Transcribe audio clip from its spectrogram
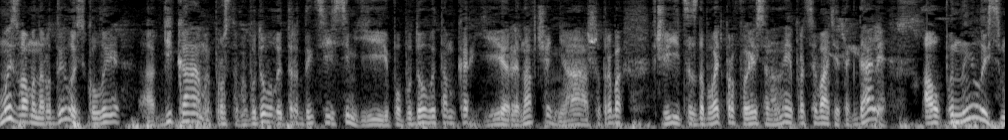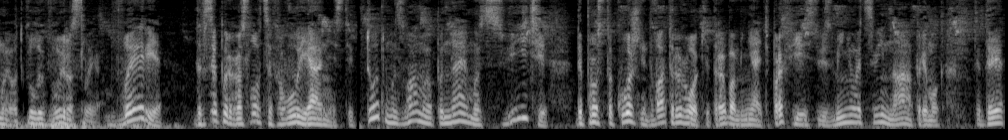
Ми з вами народились, коли а, віками просто вибудовували традиції сім'ї, побудови там кар'єри, навчання, що треба вчитися, здобувати професію, на неї працювати і так далі. А опинились ми, от коли виросли в ері, де все переросло в цифрову реальність. І тут ми з вами опинаємось в світі, де просто кожні 2-3 роки треба міняти професію, змінювати свій напрямок, де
